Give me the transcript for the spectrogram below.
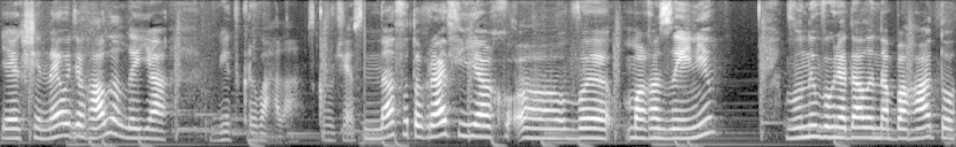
Я їх ще не одягала, але я відкривала, скажу чесно. На фотографіях е, в магазині вони виглядали набагато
